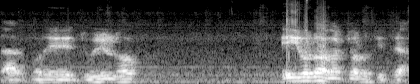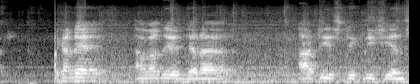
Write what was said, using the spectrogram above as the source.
তারপরে জহিরুল হক এই হলো আমার চলচ্চিত্রে আসা। এখানে আমাদের যারা আর্টিস্ট টেকনিশিয়ানস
